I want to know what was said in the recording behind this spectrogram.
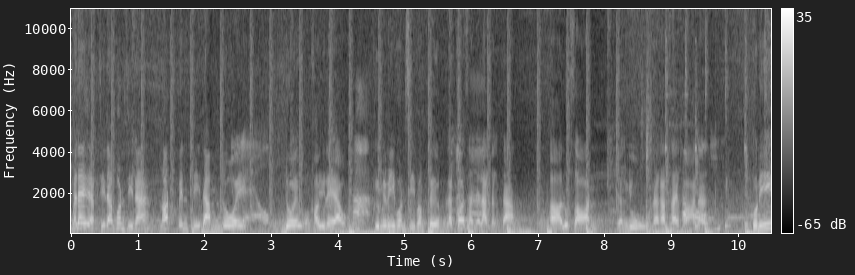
ไม่ได้แบบสีดำพ่นสีนะน็อตเป็นสีดำโดย อยู่แล้วโดยของเขาอยู่แล้ว ค่ะคือไม่มีพ่นสีเพิ่มเติม แล้วก็สัญลักษณ์ต่างๆอ่าลูกศรยังอยู่นะครับซ้ายขวาครันะ บผม ตัวนี้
